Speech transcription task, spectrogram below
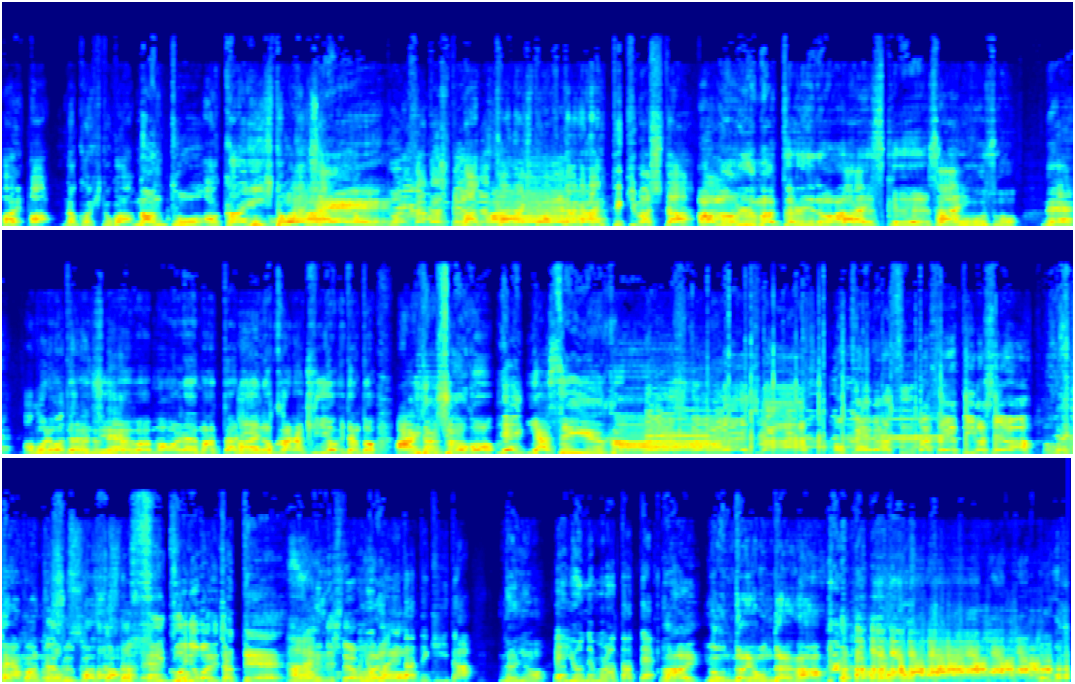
はい。あなんか人がなんと？赤い人が入っておい！ご無沙汰しており真っ赤な人が2人入ってきました。アモルマッタリのはい。RSK 産後放送。ねえアモレマタルのね。アモレマッタリーノから金曜日担当、相田翔吾安井優子。お願いします。岡山のスーパースターやってきましたよ。岡山のスーパースター。もうすっごい呼ばれちゃって。大変でしたよ。呼ばれたって聞いた。何やえ、呼んでもらったって。はい呼んだ呼んだよな。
